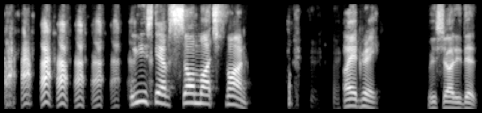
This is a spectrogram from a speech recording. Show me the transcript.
we used to have so much fun. I agree. We surely did.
